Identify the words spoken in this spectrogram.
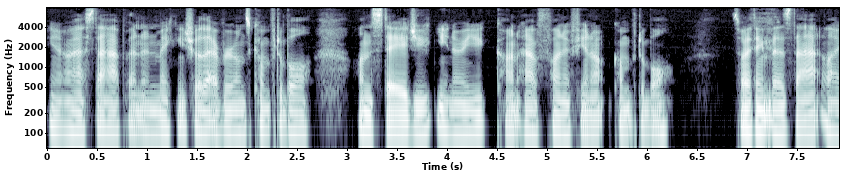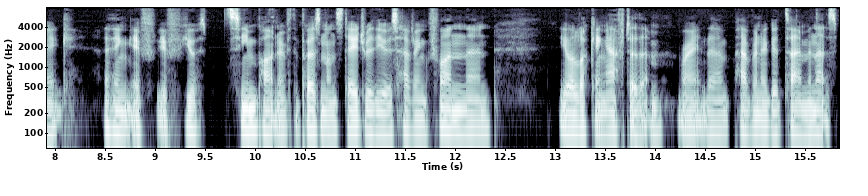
you know has to happen, and making sure that everyone's comfortable on stage. You you know you can't have fun if you're not comfortable. So I think there's that. Like, I think if if your scene partner, if the person on stage with you is having fun, then you're looking after them, right? They're having a good time. And that's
